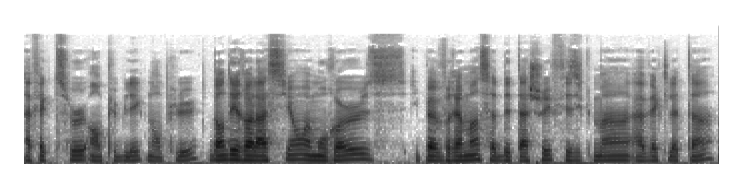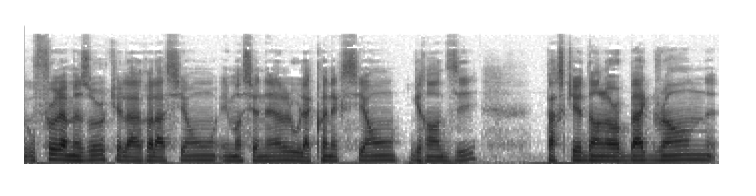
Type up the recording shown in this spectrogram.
affectueux en public non plus. Dans des relations amoureuses, ils peuvent vraiment se détacher physiquement avec le temps. Au fur et à mesure que la relation émotionnelle ou la connexion grandit, parce que dans leur background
